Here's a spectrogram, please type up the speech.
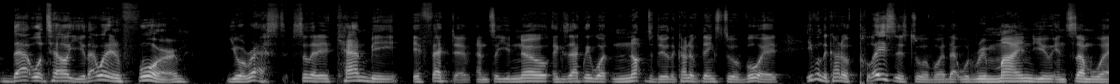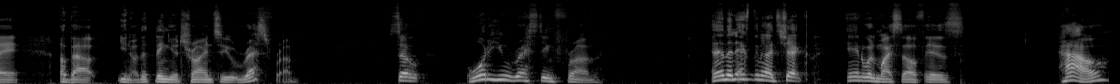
that will tell you, that would inform your rest so that it can be effective and so you know exactly what not to do, the kind of things to avoid, even the kind of places to avoid that would remind you in some way about, you know, the thing you're trying to rest from. So what are you resting from? And then the next thing I check in with myself is how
